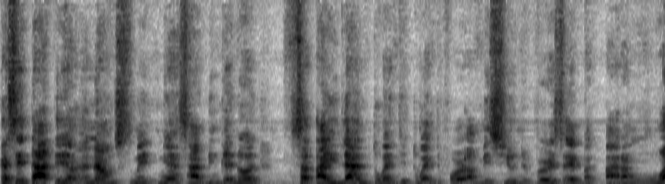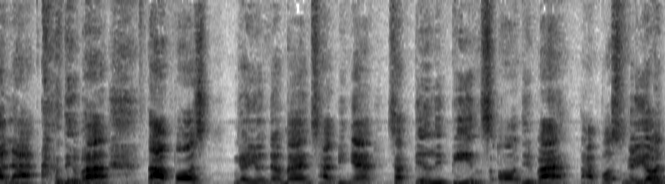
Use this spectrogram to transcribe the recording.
Kasi dati ang announcement niya, sabing ganon, sa Thailand 2024 ang Miss Universe eh ba't parang wala, 'di ba? Tapos ngayon naman, sabi niya, sa Philippines, o, di ba? Tapos ngayon,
